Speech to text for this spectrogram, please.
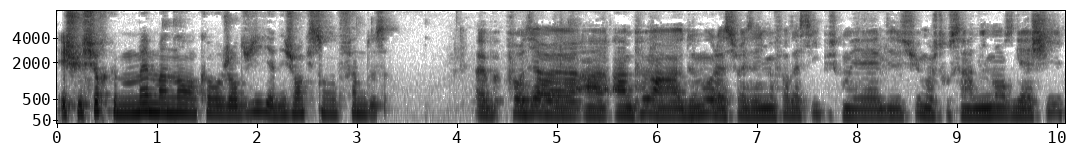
et je suis sûr que même maintenant, encore aujourd'hui, il y a des gens qui sont fans de ça. Euh, pour dire euh, un, peu un, deux mots là sur les animaux fantastiques, puisqu'on est dessus, moi je trouve c'est un immense gâchis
